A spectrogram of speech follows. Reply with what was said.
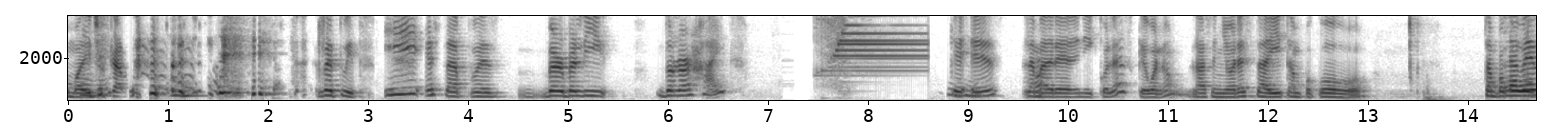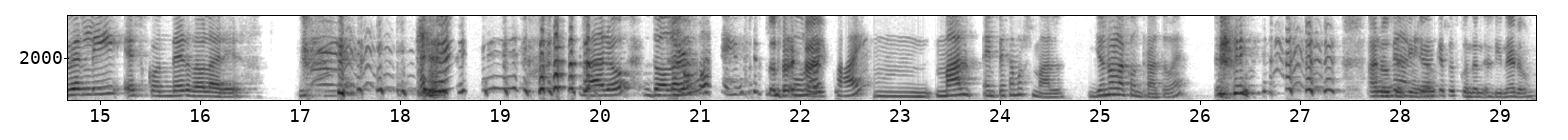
como ha dicho. Carla. Retweet. Y está pues Beverly Dollarhide, que Ujú. es la madre de Nicholas, que bueno, la señora está ahí tampoco... Tampoco... La Beverly esconder dólares. claro, Dollar High. Dollar Dollar. Mm, mal, empezamos mal. Yo no la contrato, ¿eh? A no ser que quieran que te escondan el dinero.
